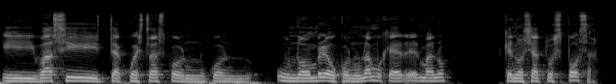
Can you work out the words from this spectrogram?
y vas y te acuestas con, con un hombre o con una mujer, hermano, que no sea tu esposa.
